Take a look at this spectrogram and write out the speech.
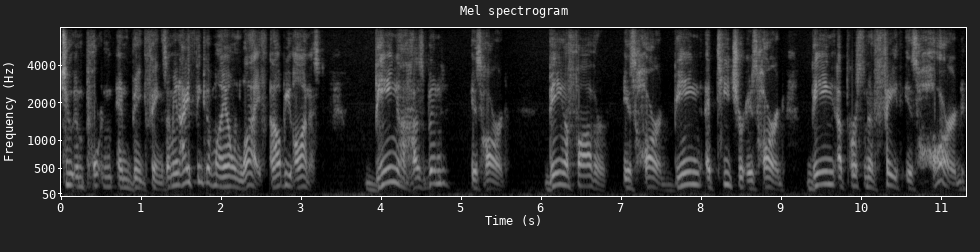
to important and big things. I mean, I think of my own life, and I'll be honest being a husband is hard, being a father is hard, being a teacher is hard, being a person of faith is hard,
